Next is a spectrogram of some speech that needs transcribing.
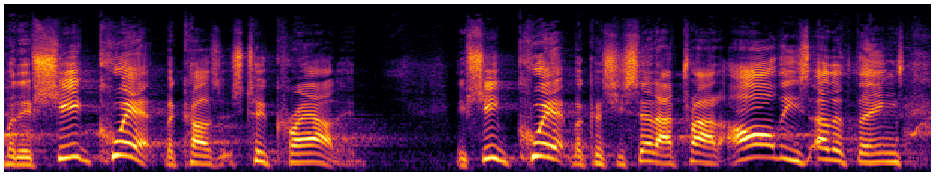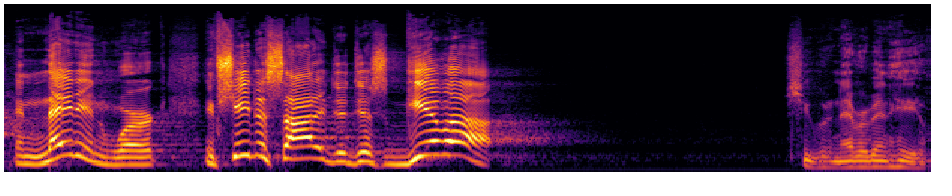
But if she'd quit because it's too crowded, if she'd quit because she said, I've tried all these other things and they didn't work, if she decided to just give up, she would have never been healed.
